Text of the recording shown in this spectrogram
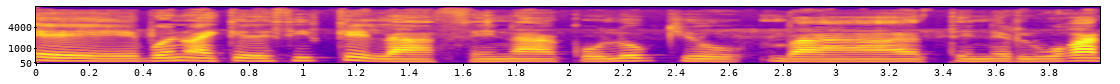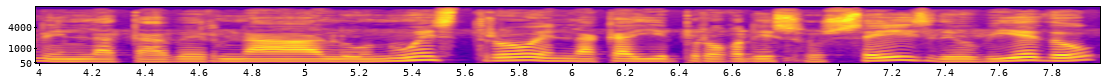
Eh, bueno, hay que decir que la cena coloquio va a tener lugar en la taberna Lo Nuestro, en la calle Progreso 6 de Oviedo,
